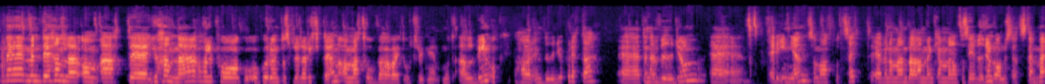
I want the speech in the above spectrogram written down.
Nej, men det handlar om att eh, Johanna håller på att gå, gå runt och sprida rykten om att Tove har varit otrygg mot Albin och har en video på detta. Eh, den här videon eh, är det ingen som har fått sett. Även om man bara, "Ah, men kan man få se videon då om du ser att det stämmer?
